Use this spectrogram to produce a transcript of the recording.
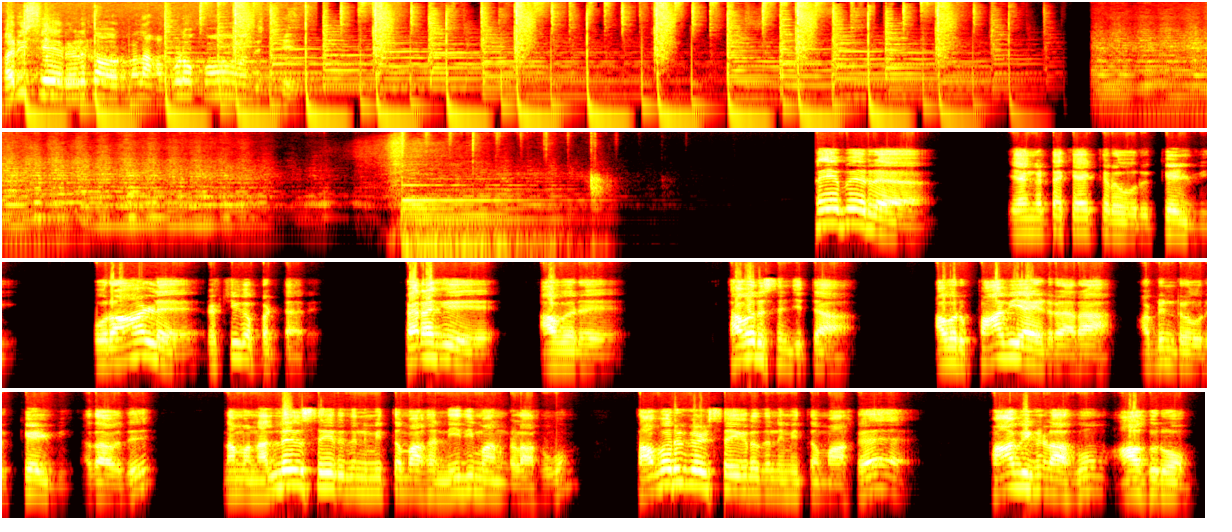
பரிசேயர்களுக்கு அவர் மேல அவ்வளவு கோபம் வந்துச்சு. நிறைய பேர் என்கிட்ட கேட்கிற ஒரு கேள்வி. ஒரு ஆளு ரட்சிக்கப்பட்டாரு. பிறகு அவரு தவறு செஞ்சிட்டா அவர் பாவி ஆயிடுறாரா அப்படின்ற ஒரு கேள்வி. அதாவது நம்ம நல்லது செய்யறது நிமித்தமாக நீதிமான்களாகவும் தவறுகள் செய்கிறது நிமித்தமாக பாவிகளாகவும் ஆகுறோம்.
